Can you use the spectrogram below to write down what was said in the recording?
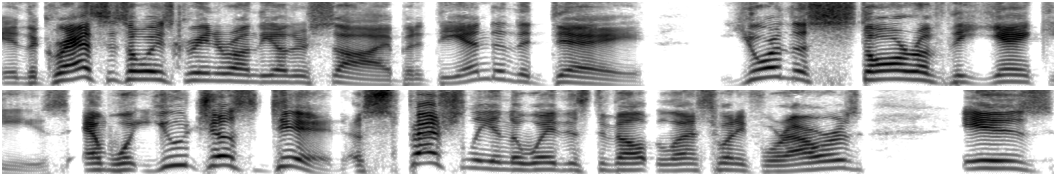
eh, the grass is always greener on the other side. But at the end of the day, you're the star of the Yankees. And what you just did, especially in the way this developed the last 24 hours, is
